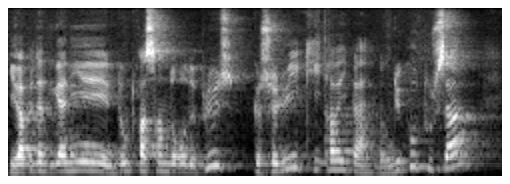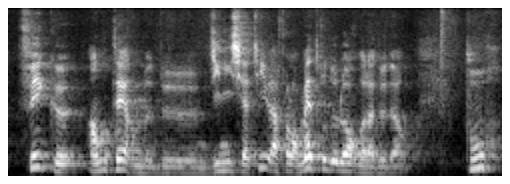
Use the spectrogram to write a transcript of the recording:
il va peut-être gagner 200 ou 300 euros de plus que celui qui ne travaille pas. Donc du coup, tout ça fait que, en termes d'initiative, il va falloir mettre de l'ordre là-dedans pour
